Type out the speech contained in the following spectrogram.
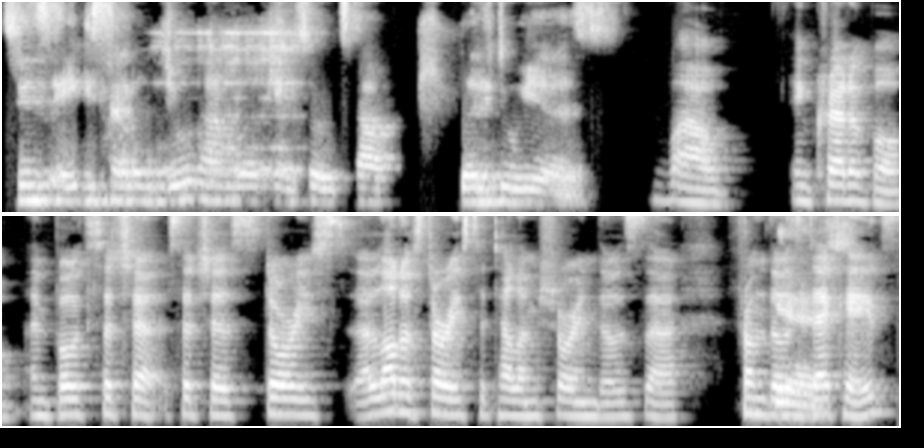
since 87 June, I'm working. So it's now 32 years. Wow, incredible! And both such a such a stories, a lot of stories to tell. I'm sure in those uh, from those Yes. decades,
